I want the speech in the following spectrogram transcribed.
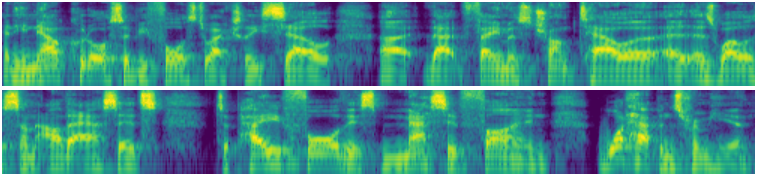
And he now could also be forced to actually sell uh, that famous Trump Tower as well as some other assets to pay for this massive fine. What happens from here?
